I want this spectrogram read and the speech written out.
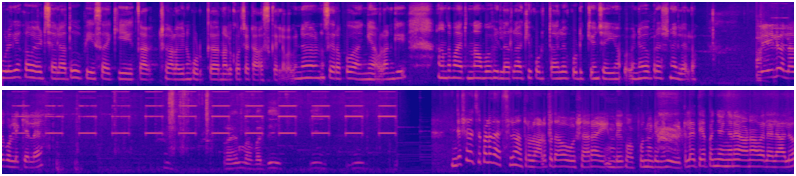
ഗുളികയൊക്കെ മേടിച്ചാൽ അത് പീസാക്കി കറക്റ്റ് അളവിന് കൊടുക്കുക എന്നുള്ള കുറച്ച് ടാസ്ക് അല്ല. അപ്പോൾ പിന്നെ സിറപ്പ് വാങ്ങി. അവളാണെങ്കിൽ അങ്ങനത്തെ മരുന്നാകുമ്പോൾ ഫില്ലറിലാക്കി കൊടുത്താൽ കുടിക്കുകയും ചെയ്യും. അപ്പോൾ പിന്നെ പ്രശ്നമില്ലല്ലോ. വെയിലും അല്ല കൊള്ളിക്കല്ലേ? പ്രേമവതി. ഇഞ്ചക്ഷൻ വെച്ചപ്പോൾ കരച്ചിൽ മാത്രമേ ഉള്ളൂ. ആളിപ്പോൾ ഇതാ ഉഷാറായിട്ടുണ്ട് കുഴപ്പമൊന്നുമില്ല. ഇനി വീട്ടിലെത്തിയപ്പോൾ ഞാൻ അവലെ ലാലു?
